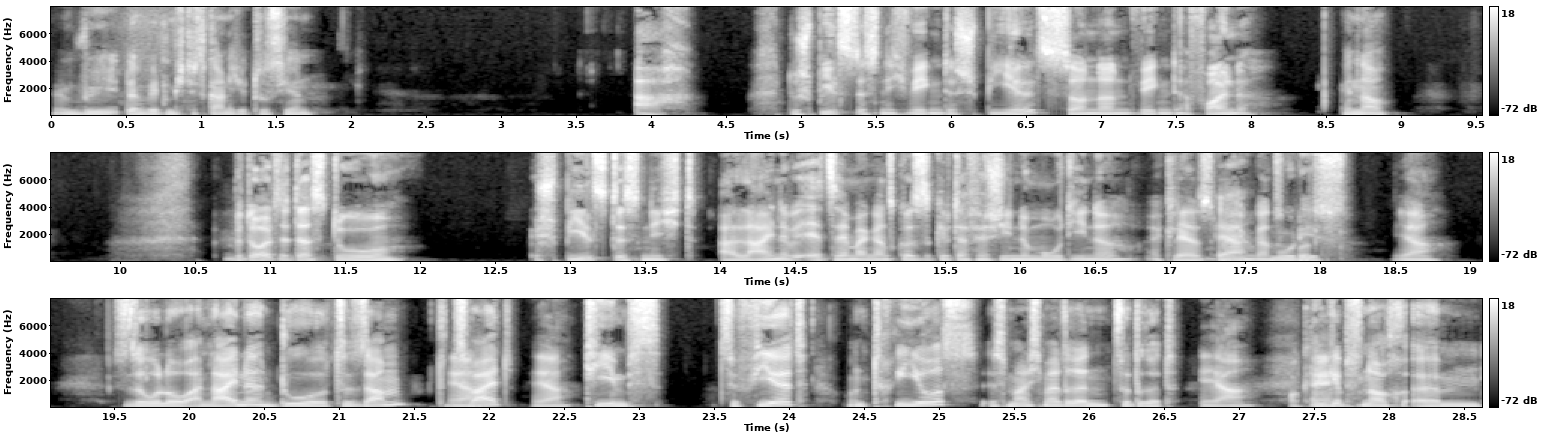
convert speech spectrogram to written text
Wie, dann würde mich das gar nicht interessieren. Ach, du spielst es nicht wegen des Spiels, sondern wegen der Freunde. Genau. Bedeutet das, du spielst es nicht alleine? Erzähl mal ganz kurz, es gibt da verschiedene Modi, ne? Erklär das mal Ja, eben ganz Modis. kurz. Ja, Solo alleine, Duo zusammen, zu Ja. zweit, ja, Teams zu viert und Trios ist manchmal drin, zu dritt. ja, okay. Dann gibt's noch ähm,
